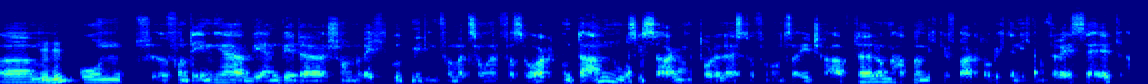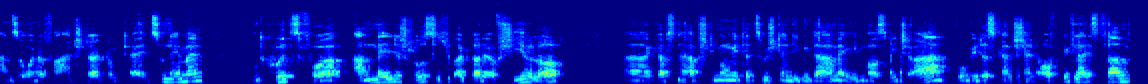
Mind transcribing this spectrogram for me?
Ähm, mhm. Und äh, von dem her wären wir da schon recht gut mit Informationen versorgt. Und dann muss ich sagen, tolle Leistung von unserer HR-Abteilung, hat man mich gefragt, ob ich denn nicht Interesse hätte, an so einer Veranstaltung teilzunehmen. Und kurz vor Anmeldeschluss, ich war gerade auf Skiurlaub, äh, gab es eine Abstimmung mit der zuständigen Dame eben aus HR, wo wir das ganz schnell aufgegleist haben.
